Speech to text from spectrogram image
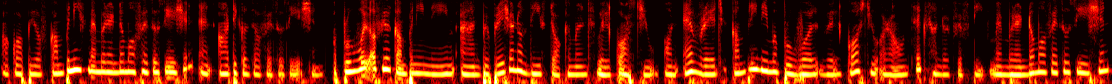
a copy of company's memorandum of association and articles of association. Approval of your company name and preparation of these documents will cost you. On average, company name approval will cost you around 650. Memorandum of association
